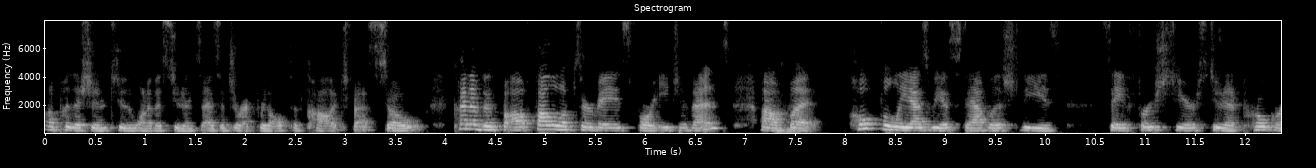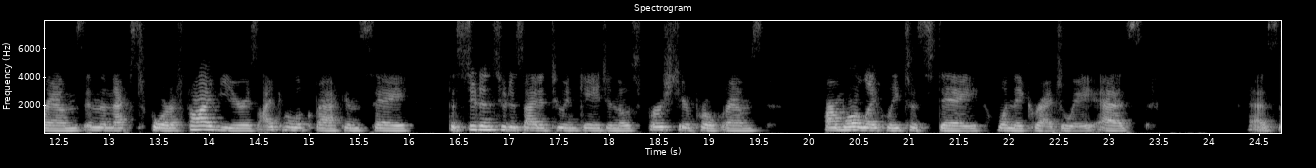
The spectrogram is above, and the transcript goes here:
a position to one of the students as a direct result of College Fest. So, kind of the follow up surveys for each event. Um, mm-hmm. But hopefully, as we establish these, say, first year student programs in the next four to five years, I can look back and say, the students who decided to engage in those first year programs are more likely to stay when they graduate as as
